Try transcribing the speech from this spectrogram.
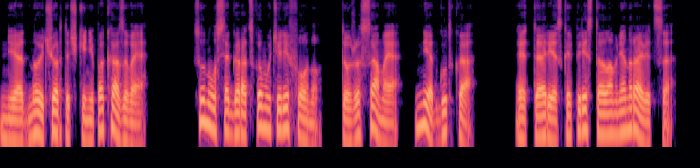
ни одной черточки не показывая. Сунулся к городскому телефону. То же самое. Нет гудка. Это резко перестало мне нравиться.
